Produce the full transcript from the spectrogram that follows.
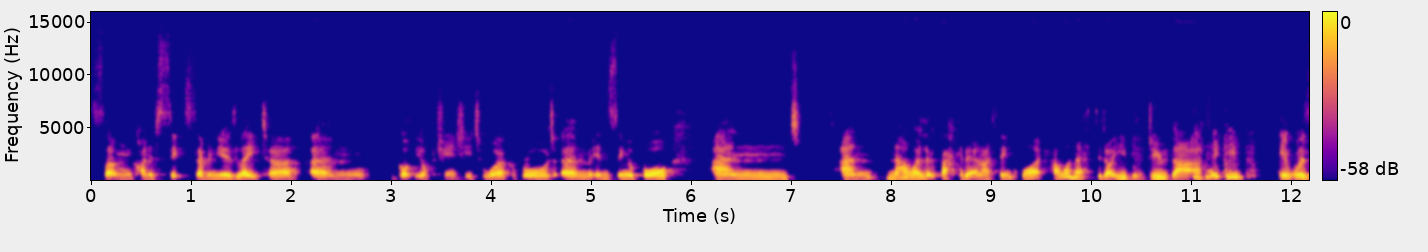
some kind of six, seven years later, um, got the opportunity to work abroad um, in Singapore and and now I look back at it and I think, what? How on earth did I even do that? It was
